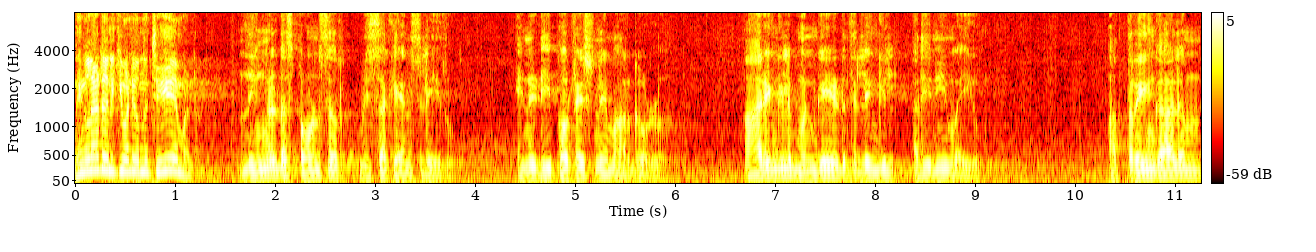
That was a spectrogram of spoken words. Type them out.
നിങ്ങളായിട്ട് എനിക്ക് വേണ്ടി ഒന്നും ചെയ്യുകയും വേണ്ട. നിങ്ങളുടെ സ്പോൺസർ വിസ ക്യാൻസൽ ചെയ്തു. ഇനി ഡീപ്പോർട്ടേഷനേ മാർഗമുള്ളൂ ആരെങ്കിലും മുൻകൈ എടുത്തില്ലെങ്കിൽ അത് ഇനിയും വൈകും. അത്രയും കാലം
